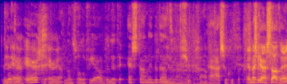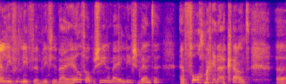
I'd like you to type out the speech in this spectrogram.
de, De letter R. R. De R, ja. En dan zal er voor jou de letter S staan inderdaad. Ja, Super gaaf. zo goed. En dan Zullen- staat een heel lief, lief eh, briefje erbij. Heel veel plezier ermee. Liefst Bente. En volg mijn account. Eh,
